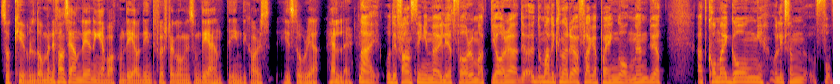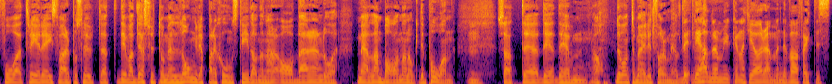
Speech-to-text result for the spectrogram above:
så kul då. Men det fanns ju anledningar bakom det och det är inte första gången som det har hänt i Indycars historia heller. Nej, och det fanns ingen möjlighet för dem att göra, de hade kunnat rödflagga på en gång, men du vet, att komma igång och liksom få, få tre racevarv på slutet. Det var dessutom en lång reparationstid av den här avbäraren då, mellan banan och depån. Mm. Så att eh, det, det, ja, det var inte möjligt för dem helt det, det hade de ju kunnat göra, men det var faktiskt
